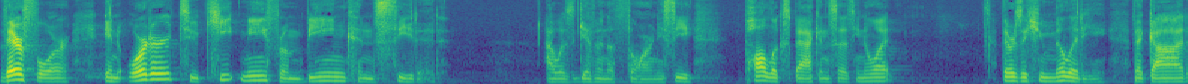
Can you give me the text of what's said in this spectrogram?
Therefore, in order to keep me from being conceited, I was given a thorn. You see, Paul looks back and says, you know what? There's a humility that God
